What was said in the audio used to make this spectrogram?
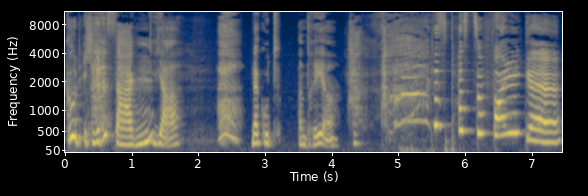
Gut, ich würde sagen, Ja. Na gut, Andrea. das passt zur Folge.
